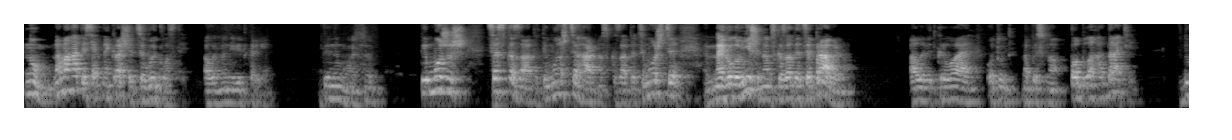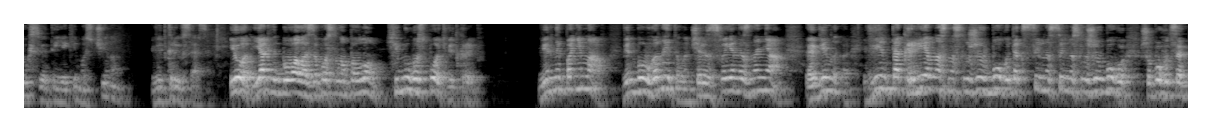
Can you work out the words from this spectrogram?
ну, намагатися якнайкраще це викласти, але ми не відкриємо. Ти не можеш. Ти можеш це сказати, ти можеш це гарно сказати, ти можеш це найголовніше нам сказати це правильно. Але відкриває, отут написано, по благодаті Дух Святий якимось чином відкрив серце. І от як відбувалося з апостолом Павлом, йому Господь відкрив. Він не понімав, він був гонителем через своє незнання. Е, Він, він так ревносно служив Богу, так сильно-сильно служив Богу, що Богу це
